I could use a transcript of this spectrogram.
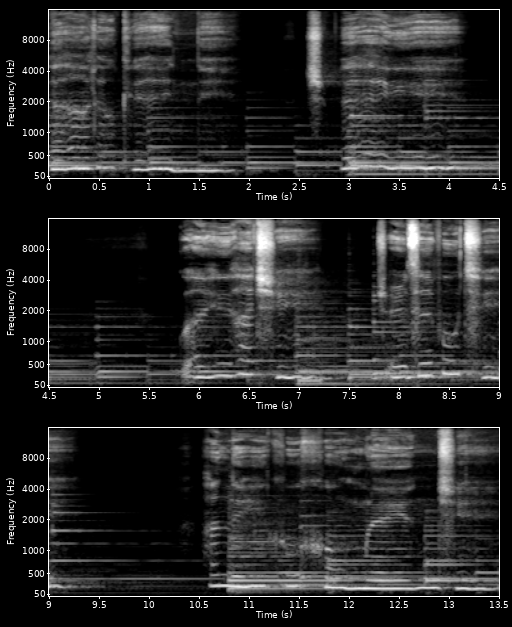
他留给你是背影，关于爱情只字不提，喊你哭红了眼睛。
